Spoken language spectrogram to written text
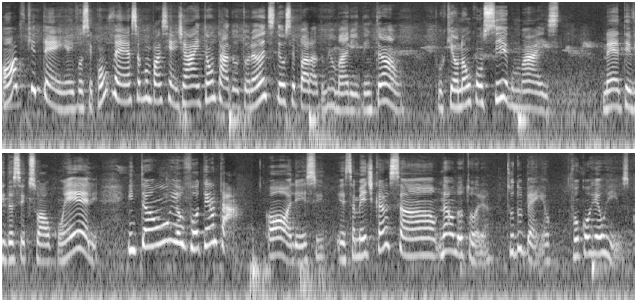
Óbvio que tem. Aí você conversa com o paciente. Ah, então tá, doutora, antes de eu separar do meu marido, então, porque eu não consigo mais né, ter vida sexual com ele, então eu vou tentar. Olha, esse, essa medicação. Não, doutora, tudo bem, eu vou correr o risco.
